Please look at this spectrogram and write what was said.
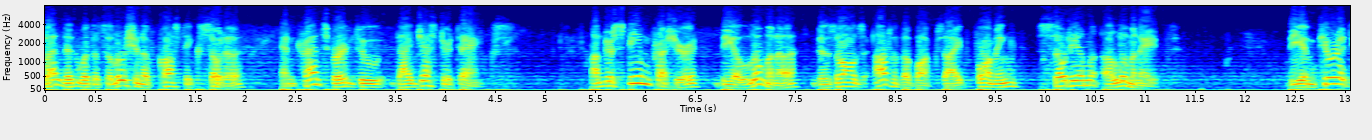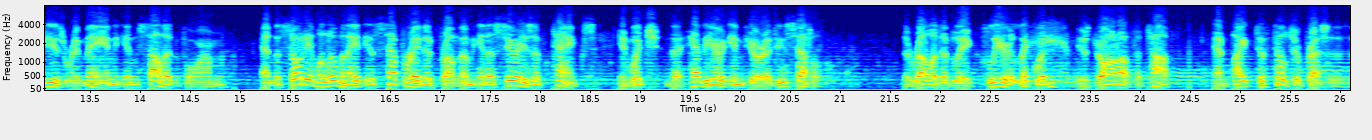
blended with a solution of caustic soda, and transferred to digester tanks. Under steam pressure, the alumina dissolves out of the bauxite, forming sodium aluminate. The impurities remain in solid form, and the sodium aluminate is separated from them in a series of tanks in which the heavier impurities settle. The relatively clear liquid is drawn off the top and piped to filter presses,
